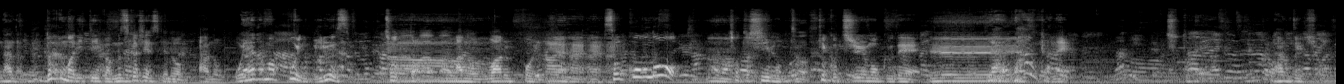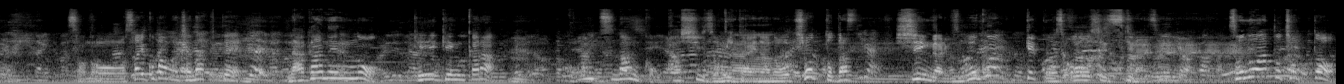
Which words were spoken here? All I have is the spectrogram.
なんだろうどこまで言っていいか難しいんですけどあの親玉っぽいのもいるんですよ。ちょっとあの悪っぽいのはいはいはいそこのちょっとシーンも結構注目で。いへやなんかねちょっとねなんて言うんでしょうそのサイコパワーじゃなくて長年の経験から、こいつなんかおかしいぞみたいなのをちょっと出すシーンがあります。僕は結構そのシーン好きなんですよその後ちょっと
